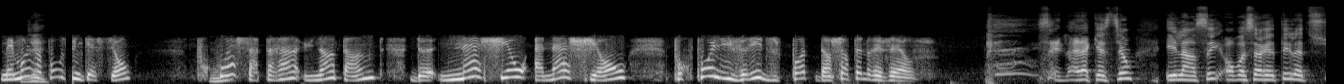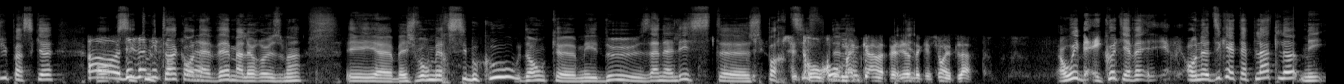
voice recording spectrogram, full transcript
Mais moi, je pose une question. Pourquoi ça prend une entente de nation à nation pour pas livrer du pot dans certaines réserves? La question est lancée. On va s'arrêter là-dessus parce que Oh, on- c'est tout le temps qu'on avait, malheureusement. Et euh, ben, je vous remercie beaucoup. Donc, euh, mes deux analystes euh, sportifs. C'est trop court, la- même quand la période de questions est plate. Ah oui, ben écoute, il y avait, on a dit qu'elle était plate, là, mais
